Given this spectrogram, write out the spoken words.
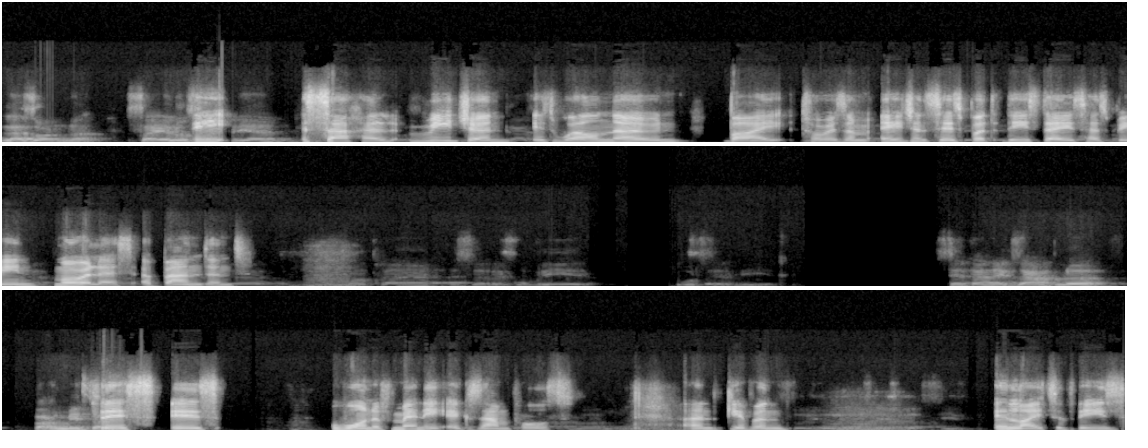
The Sahel region is well known by tourism agencies, but these days has been more or less abandoned. This is one of many examples, and given in light of these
